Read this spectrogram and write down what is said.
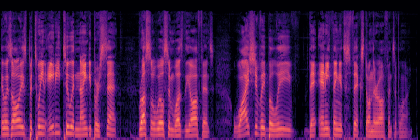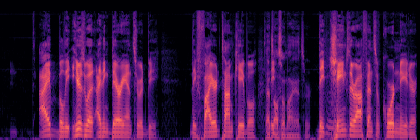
It was always between 82 and 90 percent. Russell Wilson was the offense. Why should we believe that anything is fixed on their offensive line? I believe. Here's what I think their answer would be: They fired Tom Cable. That's they, also my answer. They mm-hmm. changed their offensive coordinator,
